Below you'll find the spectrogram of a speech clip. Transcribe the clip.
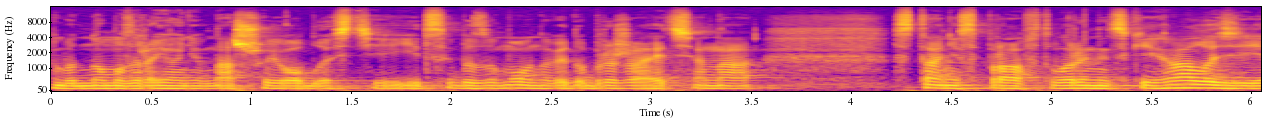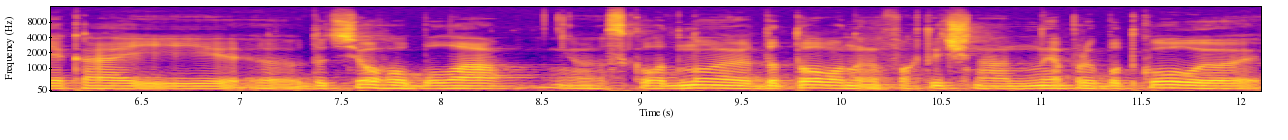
в одному з районів нашої області, і це безумовно відображається на стані справ тваринницькій галузі, яка і е, до цього була е, складною, дотованою, фактично неприбутковою,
